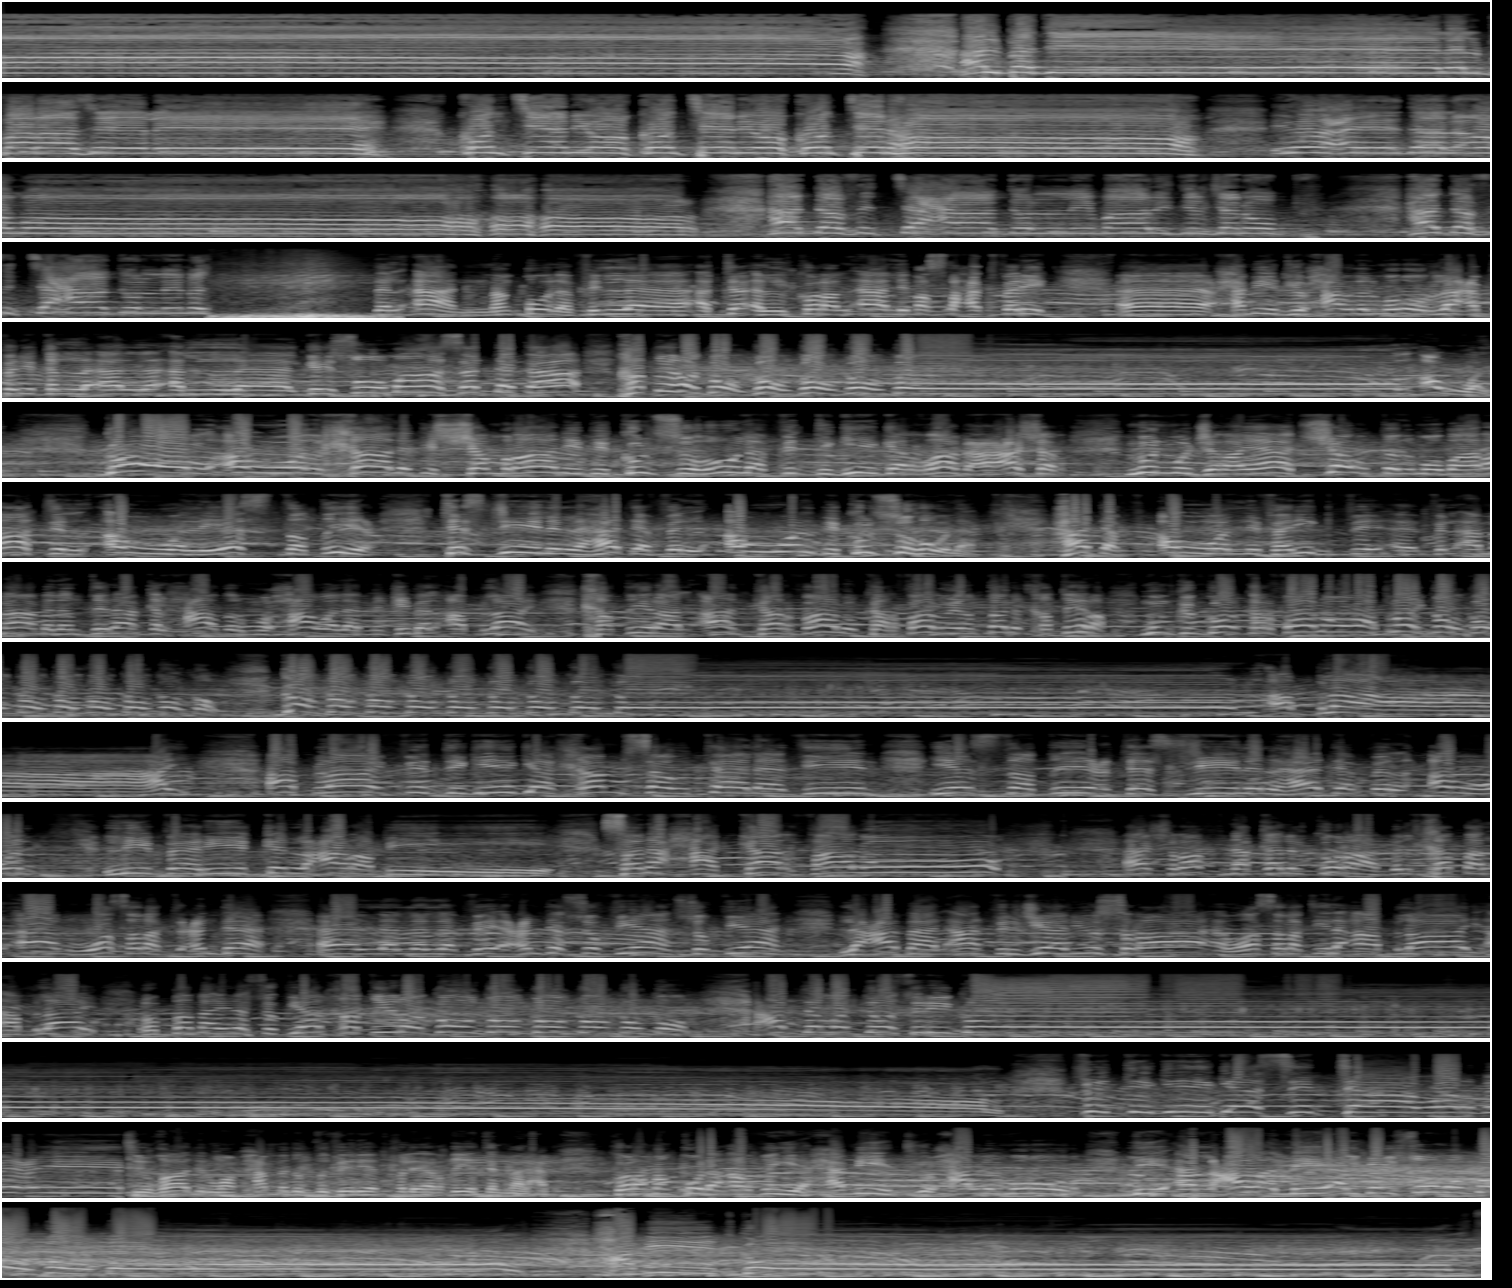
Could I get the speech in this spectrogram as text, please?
البديل البرازيلي! كونتينيو كونتينيو كونتينهو يعيد الأمور. هدف التعادل لمارد الجنوب. هدف التعادل لنجم الآن منقولة في الكرة الآن لمصلحة فريق آه، حميد يحاول المرور لاعب فريق ال- ال- ال- القيصومه سددها خطيرة جول جول جول جول جول. اول جول اول خالد الشمراني بكل سهوله في الدقيقه الرابعه عشر من مجريات شوط المباراه الأول يستطيع تسجيل الهدف الأول بكل سهوله هدف اول لفريق في, في الامام الانطلاق الحاضر محاوله من قبل ابلاي خطيره الان كارفالو كارفالو ينطلق خطيره ممكن جول كارفالو ابلاي جول جول جول جول جول جول جول جول جول جول جول جول جول جول جول جول أبلاي. أبلاي في الدقيقة 35 يستطيع تسجيل الهدف الأول لفريق العربي. صنعها كارفالو. أشرف نقل الكرة بالخطأ الآن. وصلت عند عند سفيان. سفيان لعبها الآن في الجهة اليسرى. وصلت إلى أبلاي. أبلاي ربما إلى سفيان. خطيرة. جول جول جول جول جول جول. عبد الله الدوسري جول. في الدقيقة 46 يغادر ومحمد الظفير يدخل إلى أرضية الملعب. كرة منقولة أرضية. حميد يحاول المرور للع... للقيصومة جول جول جول. حميد جول.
